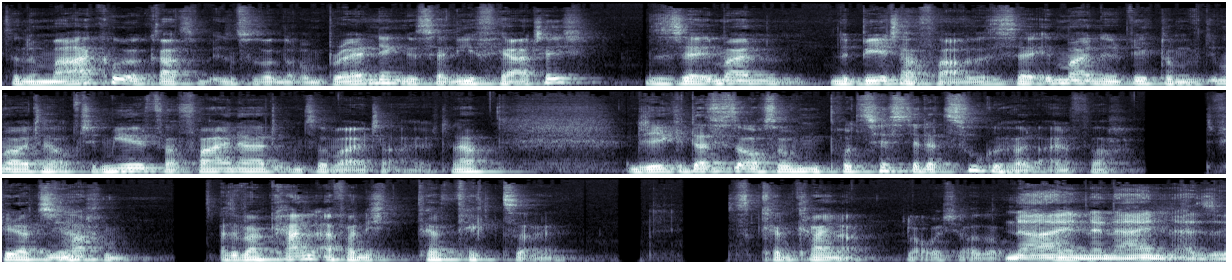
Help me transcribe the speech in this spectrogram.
so eine Marke, gerade insbesondere im Branding, ist ja nie fertig das ist ja immer eine Beta-Phase, das ist ja immer eine Entwicklung, wird immer weiter optimiert, verfeinert und so weiter halt. Ne? Und ich denke, das ist auch so ein Prozess, der dazugehört einfach, Fehler zu ja. machen. Also man kann einfach nicht perfekt sein. Das kann keiner, glaube ich. Also. Nein, nein, nein. Also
